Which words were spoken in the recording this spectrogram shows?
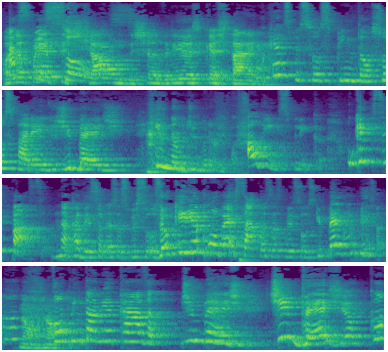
Olha As para esse pessoas- chão de xadrez castanho. Por que as pessoas pintam suas paredes de bege e não de branco? Alguém me explica. O que que se passa na cabeça dessas pessoas? Eu queria conversar com essas pessoas que pegam e pensam, ah, Não, não. vão pintar minha casa de bege. De bege, eu can...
